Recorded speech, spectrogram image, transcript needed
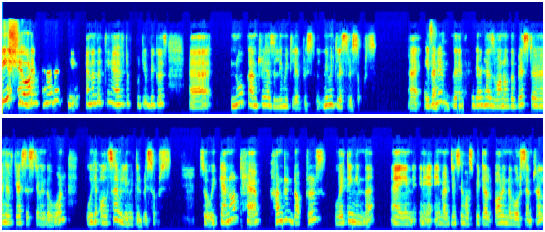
be sure another thing another thing i have to put you because uh, no country has limitless limitless resource uh, exactly. even if the Sweden has one of the best uh, healthcare system in the world we also have a limited resource so we cannot have 100 doctors waiting in the uh, in, in emergency hospital or in the Vårdcentral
